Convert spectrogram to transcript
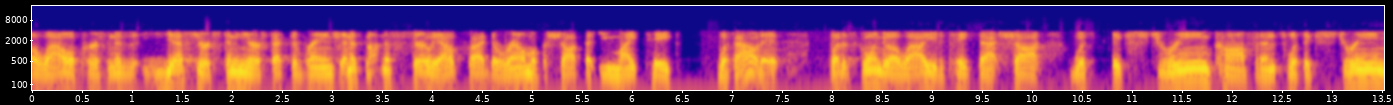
allow a person is yes, you're extending your effective range, and it's not necessarily outside the realm of a shot that you might take without it, but it's going to allow you to take that shot with extreme confidence, with extreme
